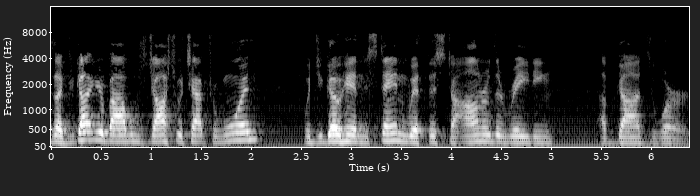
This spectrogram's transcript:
So if you've got your Bibles, Joshua chapter 1, would you go ahead and stand with us to honor the reading of God's Word?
